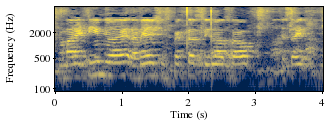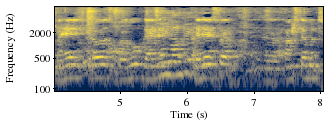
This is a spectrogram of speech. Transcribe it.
हमारे टीम जो है, Ramesh inspector Srinivas Rao S I Mahesh, Feroz Raghu गहने जजेश्वर कांस्टेबल्स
